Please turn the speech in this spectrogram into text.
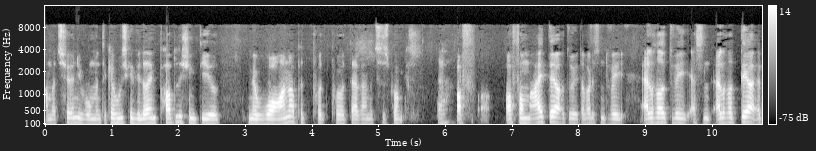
amatørniveau, men det kan jeg huske, at vi lavede en publishing deal med Warner på, på, på daværende tidspunkt. Ja. Og, og for mig der, du ved, der var det sådan, du ved, allerede, du ved, altså, allerede der, at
